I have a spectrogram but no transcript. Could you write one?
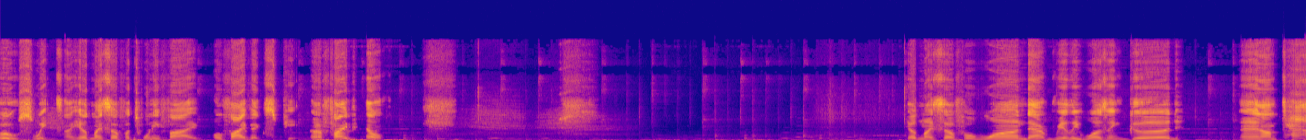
Ooh, sweet. I healed myself for 25, or 5 XP, uh, 5 health. Healed myself for 1, that really wasn't good. And I'm tapped.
